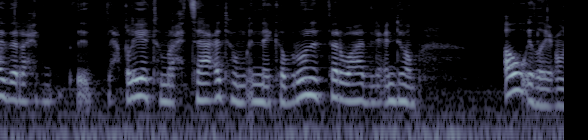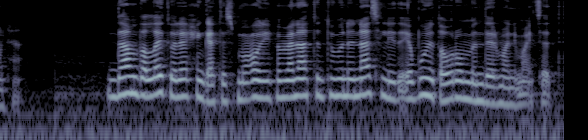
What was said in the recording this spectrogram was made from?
أيضا راح عقليتهم راح تساعدهم إنه يكبرون الثروة هذه اللي عندهم أو يضيعونها. دام ظليتوا للحين قاعد تسمعوني فمعناته أنتم من الناس اللي يبون يطورون من their money mindset.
